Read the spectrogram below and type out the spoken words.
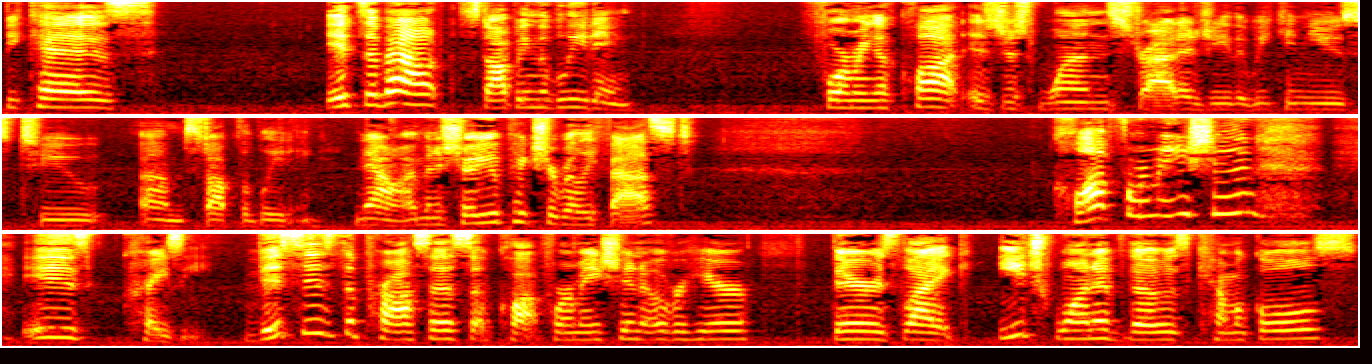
Because it's about stopping the bleeding. Forming a clot is just one strategy that we can use to um, stop the bleeding. Now, I'm going to show you a picture really fast. Clot formation is crazy. This is the process of clot formation over here. There's like each one of those chemicals,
